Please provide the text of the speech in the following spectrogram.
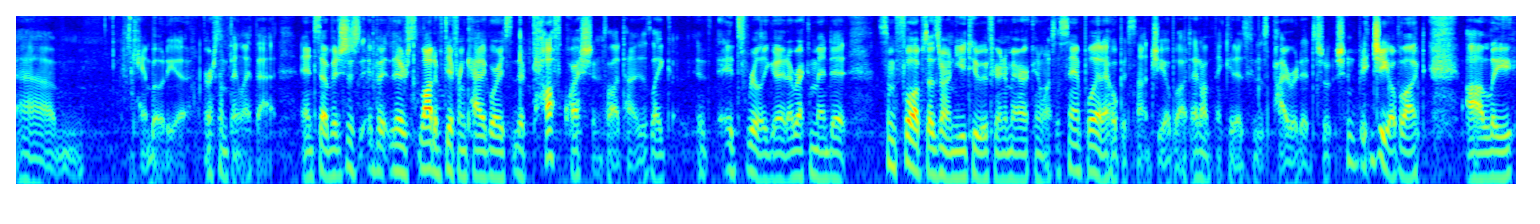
um, Cambodia or something like that. And so, but it's just, but there's a lot of different categories. They're tough questions a lot of times. It's like, it's really good. I recommend it. Some full episodes are on YouTube if you're an American and wants to sample it. I hope it's not geo-blocked. I don't think it is because it's pirated, so it shouldn't be geo-blocked. Oddly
